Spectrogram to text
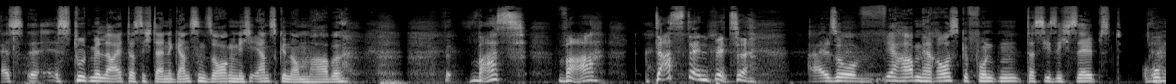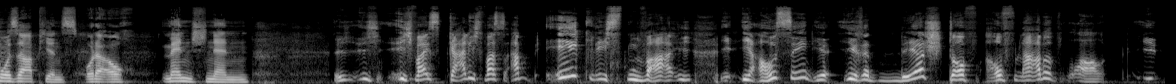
Es, äh, es tut mir leid, dass ich deine ganzen Sorgen nicht ernst genommen habe. Was war das denn bitte? Also, wir haben herausgefunden, dass sie sich selbst Homo sapiens oder auch Mensch nennen. Ich, ich, ich weiß gar nicht, was am ekligsten war. Ihr, ihr Aussehen, ihr, ihre Nährstoffaufnahme, boah,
